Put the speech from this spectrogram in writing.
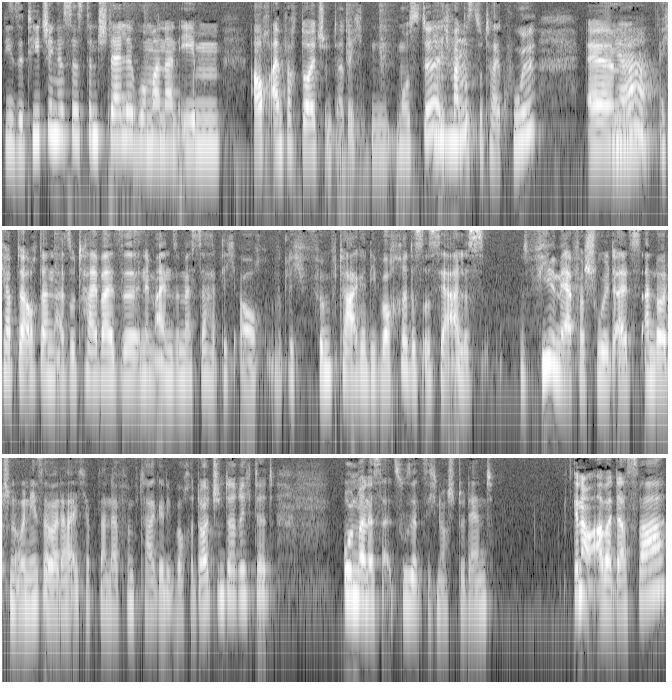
diese Teaching Assistant Stelle, wo man dann eben auch einfach Deutsch unterrichten musste. Mhm. Ich fand mhm. das total cool. Ähm, ja. Ich habe da auch dann, also teilweise in dem einen Semester hatte ich auch wirklich fünf Tage die Woche. Das ist ja alles viel mehr verschult als an deutschen Unis, aber da, ich habe dann da fünf Tage die Woche Deutsch unterrichtet. Und man ist halt zusätzlich noch Student. Genau, aber das war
